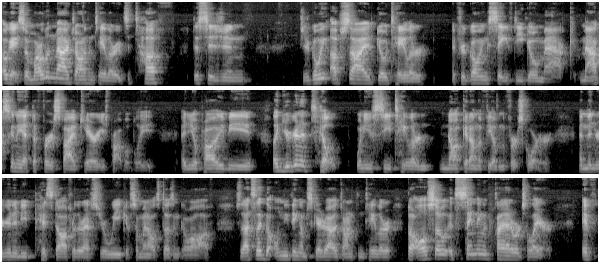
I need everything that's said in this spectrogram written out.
okay. So Marlon Mack, Jonathan Taylor. It's a tough decision. If you're going upside, go Taylor. If you're going safety, go Mack. Mack's going to get the first five carries probably and you'll probably be like you're gonna tilt when you see Taylor not get on the field in the first quarter, and then you're gonna be pissed off for the rest of your week if someone else doesn't go off. So that's like the only thing I'm scared about with Jonathan Taylor. But also, it's the same thing with Clyde Edwards-Helaire. If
